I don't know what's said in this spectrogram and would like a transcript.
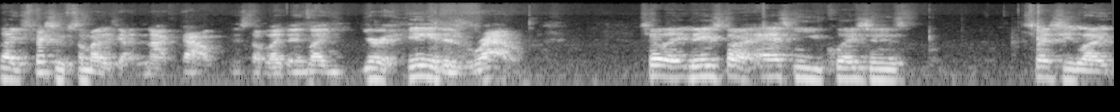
like especially if somebody's got knocked out and stuff like that. Like your head is rattled. So like they start asking you questions, especially like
